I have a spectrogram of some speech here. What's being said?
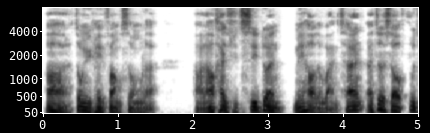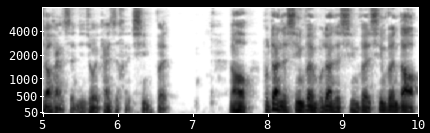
啊，终于可以放松了，啊，然后开始去吃一顿美好的晚餐，啊，这时候副交感神经就会开始很兴奋，然后不断的兴奋，不断的兴奋，兴奋到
